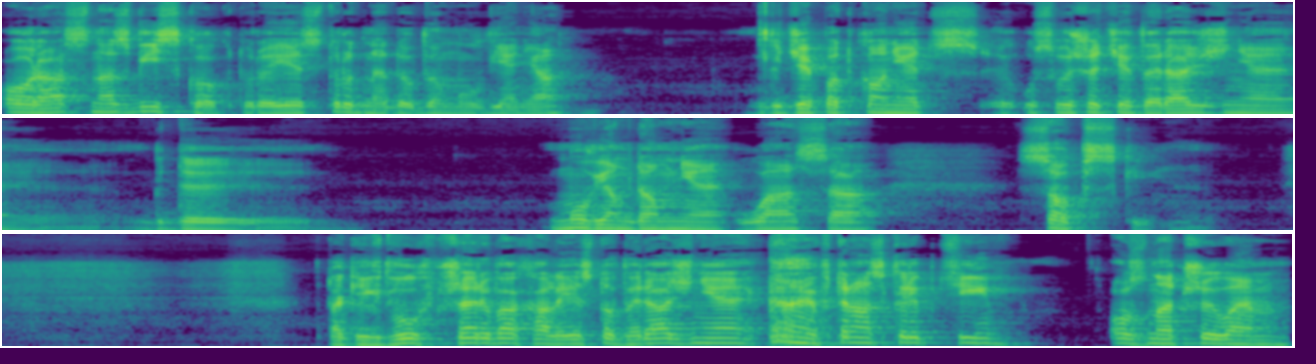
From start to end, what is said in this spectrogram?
oraz nazwisko, które jest trudne do wymówienia, gdzie pod koniec usłyszycie wyraźnie, gdy mówią do mnie Łasa Sobski. Takich dwóch przerwach, ale jest to wyraźnie. W transkrypcji oznaczyłem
